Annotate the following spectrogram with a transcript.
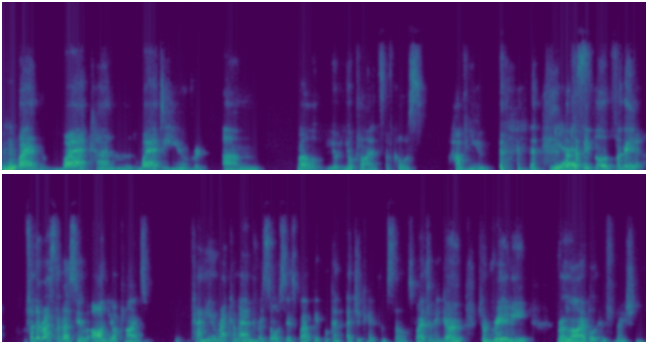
Mhm. where where can where do you re- um well your, your clients of course have you but for people for the for the rest of us who aren't your clients can you recommend resources where people can educate themselves? Where do we go to really reliable information?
